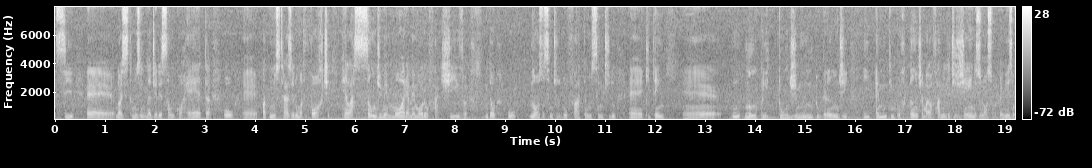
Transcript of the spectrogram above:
se é, nós estamos indo na direção correta, ou é, para nos trazer uma forte relação de memória, memória olfativa. Então, o nosso sentido do olfato é um sentido é, que tem é, uma amplitude muito grande e é muito importante. A maior família de genes do nosso organismo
